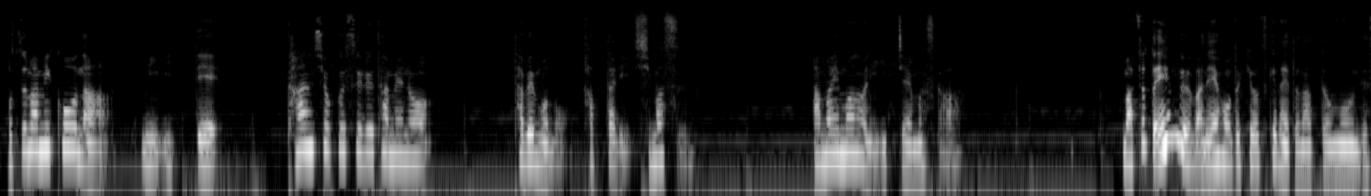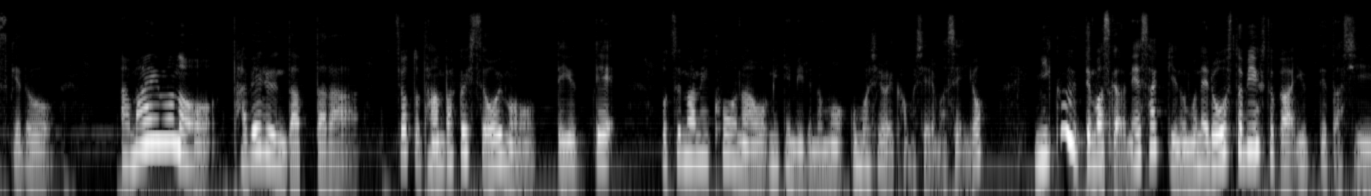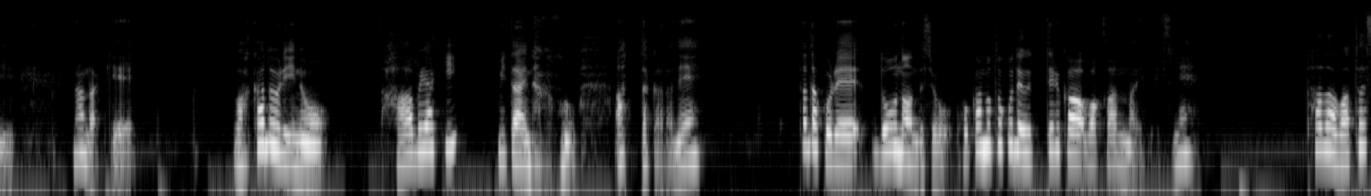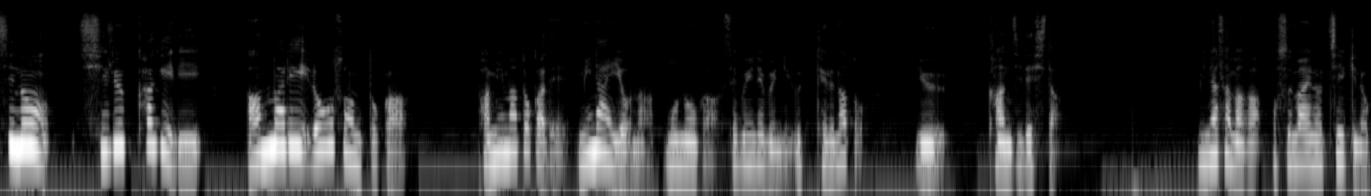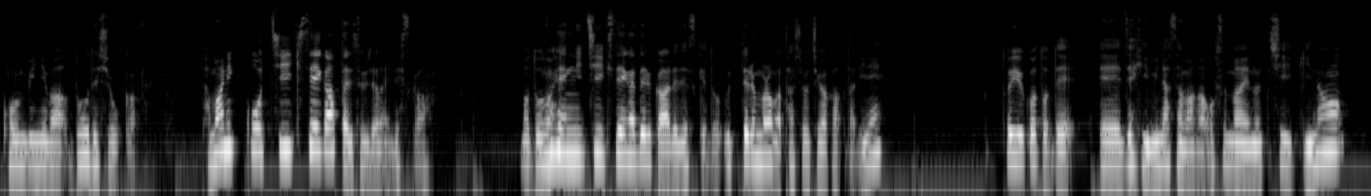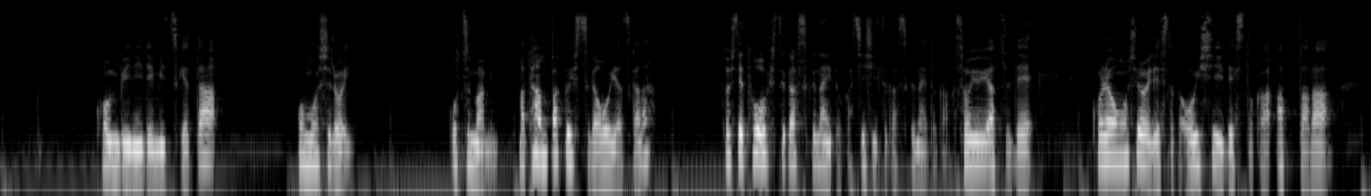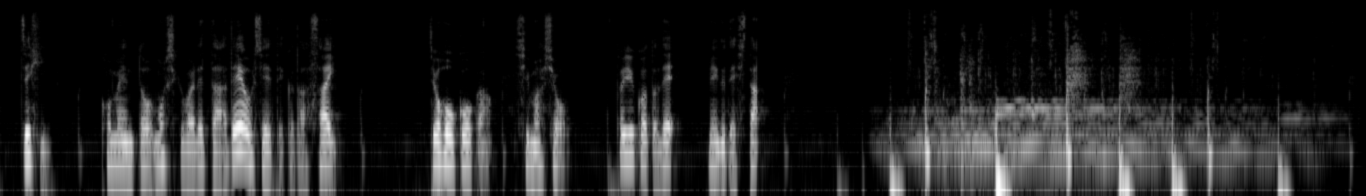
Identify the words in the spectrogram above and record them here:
おつまみコーナーに行って完食するための食べ物買ったりします？甘いものに行っちゃいますか？まあちょっと塩分はねほんと気をつけないとなって思うんですけど甘いものを食べるんだったらちょっとタンパク質多いものって言っておつまみコーナーを見てみるのも面白いかもしれませんよ。肉売ってますからねさっきのもねローストビーフとか言ってたしなんだっけ若鶏のハーブ焼きみたいなのもあったからね。ただこれどうなんでしょう。他のとこで売ってるかわかんないですね。ただ私の知る限りあんまりローソンとかファミマとかで見ないようなものがセブンイレブンに売ってるなという感じでした。皆様がお住まいの地域のコンビニはどうでしょうか？たまにこう地域性があったりするじゃないですか、まあ、どの辺に地域性が出るかあれですけど売ってるものが多少違かったりね。ということで、えー、ぜひ皆様がお住まいの地域のコンビニで見つけた面白いおつまみ、まあ、タンパク質が多いやつかな。そして糖質が少ないとか脂質が少ないとかそういうやつでこれ面白いですとか美味しいですとかあったら是非コメントもしくはレターで教えてください。情報交換しましょう。ということでメグでした。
